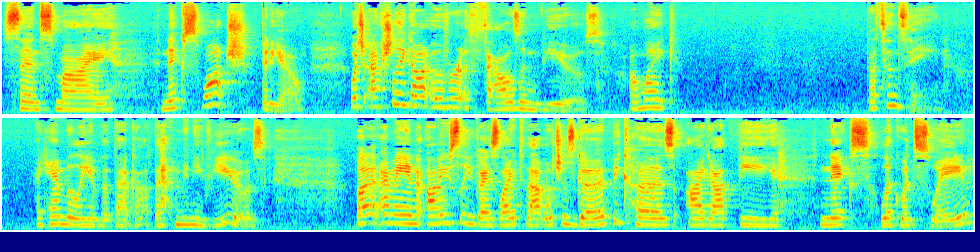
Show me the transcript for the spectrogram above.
since my NYX swatch video, which actually got over a thousand views. I'm like, that's insane. I can't believe that that got that many views. But I mean, obviously you guys liked that, which is good because I got the NYX Liquid Suede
